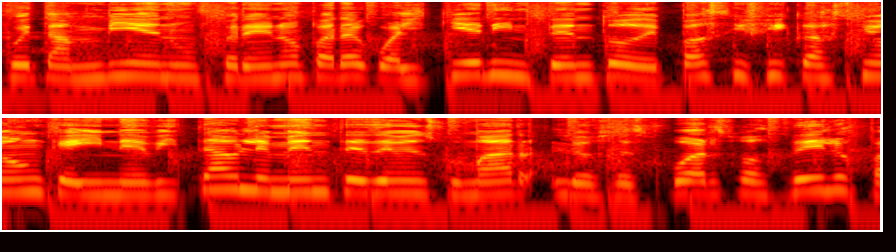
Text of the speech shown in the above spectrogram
fue también un freno para cualquier intento de pacificación que inevitablemente deben sumar los esfuerzos de los países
